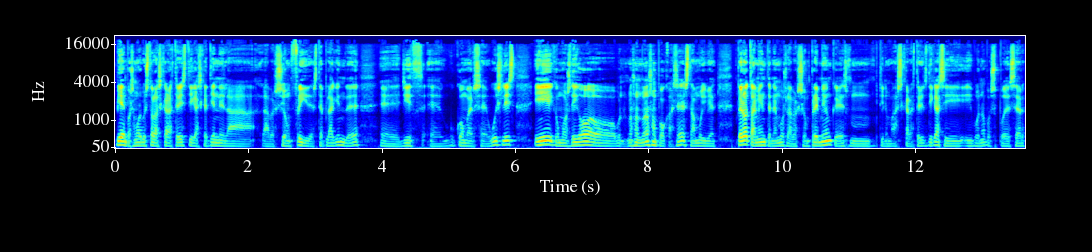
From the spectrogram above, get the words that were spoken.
Bien, pues hemos visto las características que tiene la, versión free de este plugin de eh, eh WooCommerce Wishlist y como os digo, bueno, no, son, pocas, ¿eh? está muy bien. Pero también tenemos la versión premium que es, mm, tiene más características y, bueno, pues puede ser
